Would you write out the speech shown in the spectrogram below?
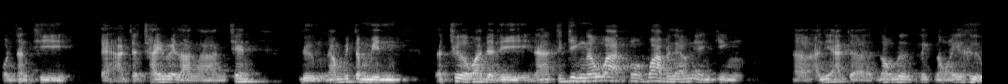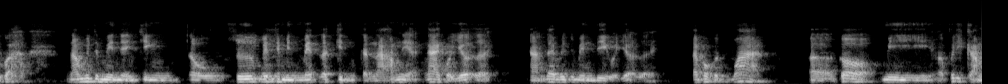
ผลทันที แต่อาจจะใช้เวลานาน เช่น ดื่มน้ำวิตามินเชื่อว่าจะดีนะจริงๆแล้วว่าว่าไปแล้วเนี่ยจริงๆอันนี้อาจจะนอกเรื่องเล็กน้อยก็คือว่าน้ำวิตามินเนี่ยจริงเราซื้อวิตามินเม็ดแล้วกินกับน้ำเนี่ยง่ายกว่าเยอะเลยนะได้วิตามินดีกว่าเยอะเลย แต่ปรากฏว่าเอ่อก็มีพฤติกรรม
